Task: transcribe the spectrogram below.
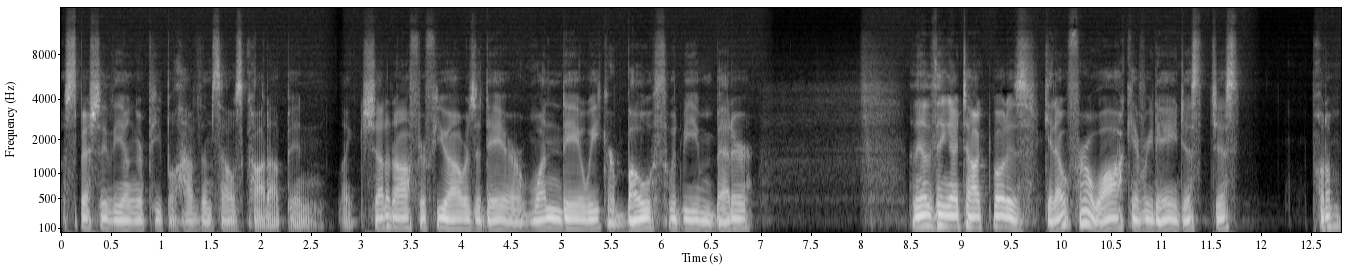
especially the younger people, have themselves caught up in. Like, shut it off for a few hours a day or one day a week or both would be even better. And the other thing I talked about is get out for a walk every day. Just just put a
